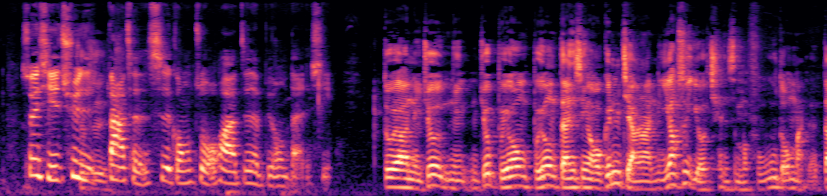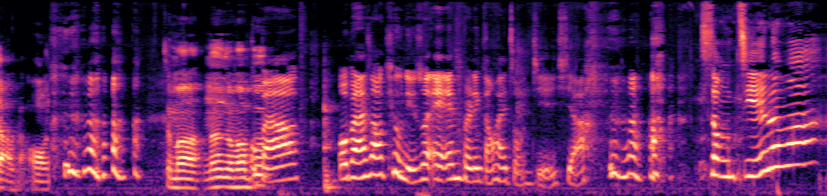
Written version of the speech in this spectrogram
所以其实去大城市工作的话，真的不用担心。对啊，你就你你就不用不用担心啊！我跟你讲啊，你要是有钱，什么服务都买得到了哦。怎么？那怎么不？我本来我本来是要 Q 你说，哎，amber，你赶快总结一下。总结了吗？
